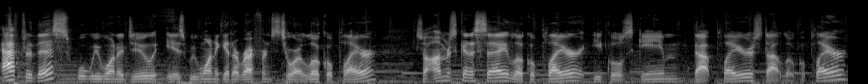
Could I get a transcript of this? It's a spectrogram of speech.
after this, what we want to do is we want to get a reference to our local player. So I'm just going to say local player equals game.players.local player.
